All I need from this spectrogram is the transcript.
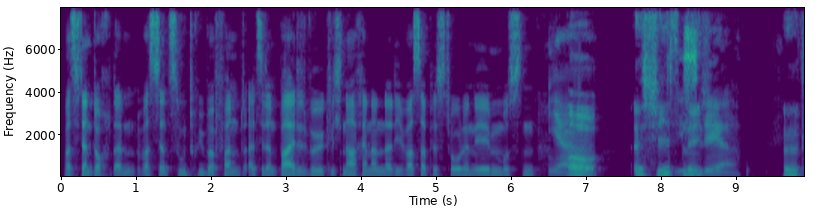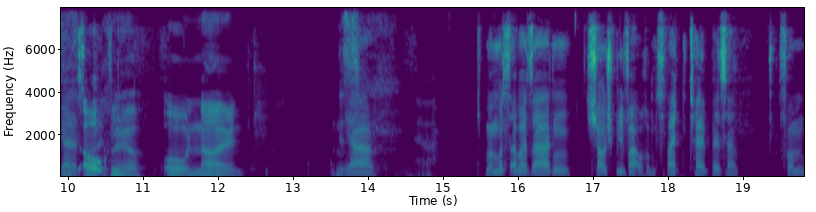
Was ich dann doch dann, was ich dann zu drüber fand, als sie dann beide wirklich nacheinander die Wasserpistole nehmen mussten. Ja. Oh, es schießt die ist nicht. leer. Äh, sie Ja, ist auch leer. Oh nein. Jetzt- Ja. Man muss aber sagen, Schauspiel war auch im zweiten Teil besser. Vom,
